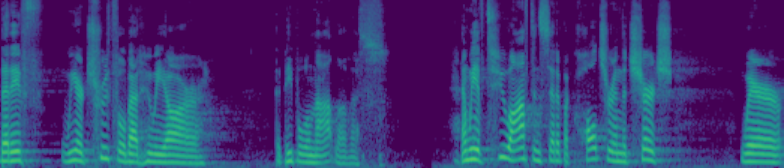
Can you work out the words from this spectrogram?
that if we are truthful about who we are, that people will not love us. And we have too often set up a culture in the church where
